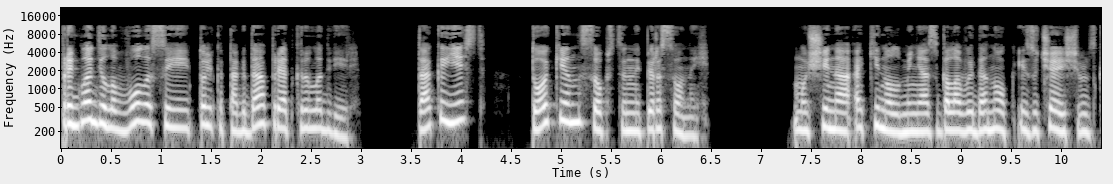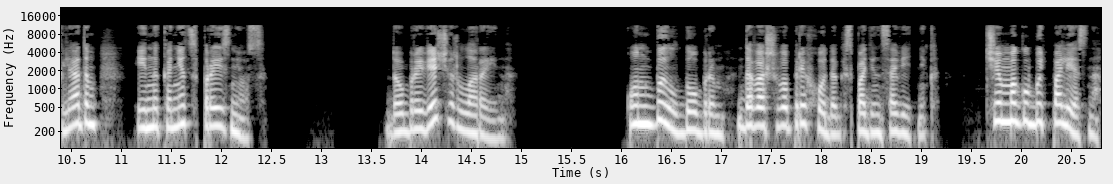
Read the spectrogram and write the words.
пригладила волосы и только тогда приоткрыла дверь. Так и есть. Токен собственной персоной. Мужчина окинул меня с головы до ног изучающим взглядом и, наконец, произнес. «Добрый вечер, Лоррейн». «Он был добрым до вашего прихода, господин советник. Чем могу быть полезна?»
